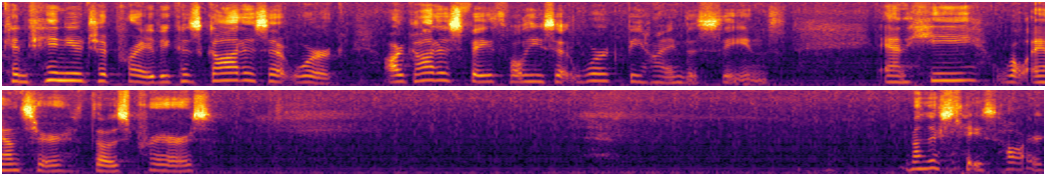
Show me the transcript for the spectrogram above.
Continue to pray because God is at work. Our God is faithful. He's at work behind the scenes. And He will answer those prayers. Mother's Day is hard.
